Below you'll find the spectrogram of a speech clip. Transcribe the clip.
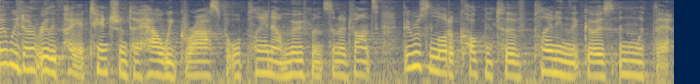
Although we don't really pay attention to how we grasp or plan our movements in advance, there is a lot of cognitive planning that goes in with that.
